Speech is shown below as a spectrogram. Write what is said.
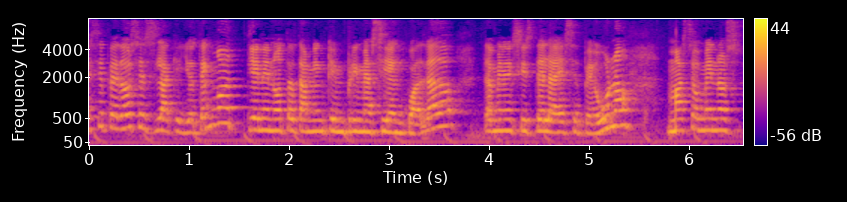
SP2 es la que yo tengo, tienen otra también que imprime así en cuadrado, también existe la SP1, más o menos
